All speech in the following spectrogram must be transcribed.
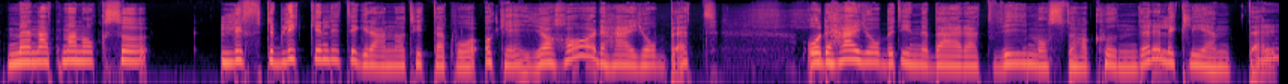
Men att man också lyfter blicken lite grann och tittar på, okej, okay, jag har det här jobbet och det här jobbet innebär att vi måste ha kunder eller klienter.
